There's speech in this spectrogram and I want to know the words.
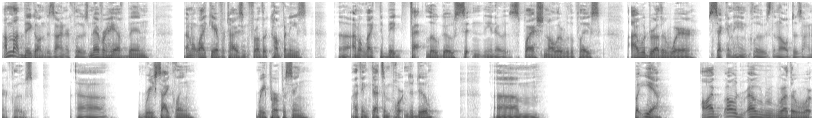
I'm not big on designer clothes, never have been. I don't like advertising for other companies. Uh, I don't like the big fat logo sitting, you know, splashing all over the place. I would rather wear secondhand clothes than all designer clothes. Uh, recycling, repurposing, I think that's important to do. Um, but yeah, I, I, would, I would rather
